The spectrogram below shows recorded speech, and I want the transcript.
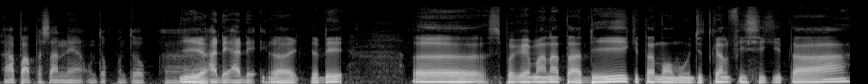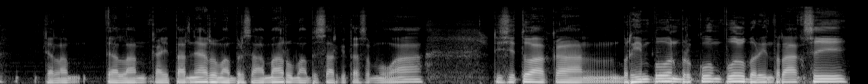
apa pesannya untuk untuk eh, Iya. adik-adik Baik, jadi eh, sebagaimana tadi kita mau mewujudkan visi kita dalam dalam kaitannya rumah bersama, rumah besar kita semua. Di situ akan berhimpun, berkumpul, berinteraksi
